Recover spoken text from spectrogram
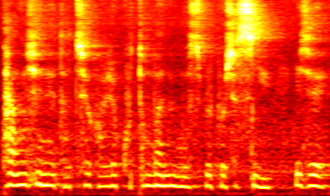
당신의 덫에 걸려 고통받는 모습을 보셨으니 이제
